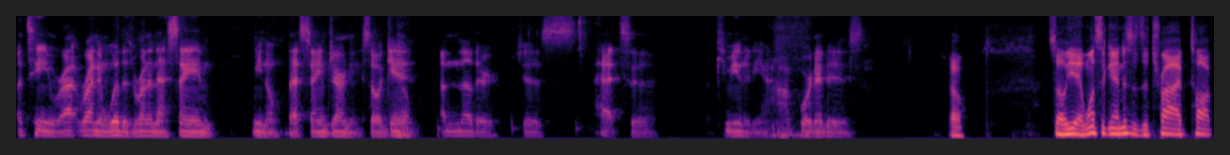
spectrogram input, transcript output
a team right, running with us, running that same you know that same journey. So again, yeah. another just had to community and how important it is. So, so yeah, once again, this is the Tribe Talk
